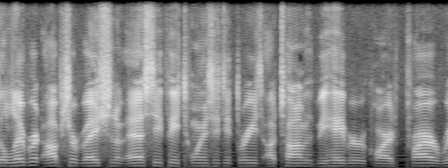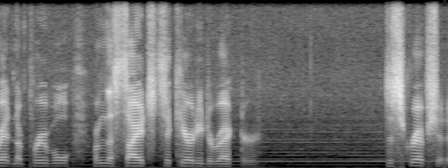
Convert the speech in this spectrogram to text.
Deliberate observation of SCP-2063's autonomous behavior requires prior written approval from the site's security director. Description:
